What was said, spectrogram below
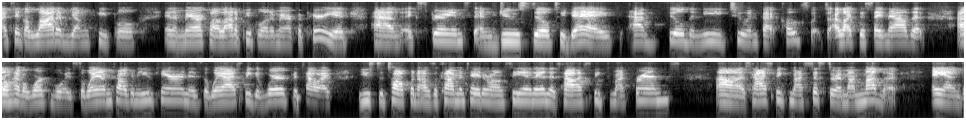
I think a lot of young people in America, a lot of people in America, period, have experienced and do still today have feel the need to, in fact, code switch. I like to say now that I don't have a work voice. The way I'm talking to you, Karen, is the way I speak at work. It's how I used to talk when I was a commentator on CNN. It's how I speak to my friends. Uh, it's how I speak to my sister and my mother. And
